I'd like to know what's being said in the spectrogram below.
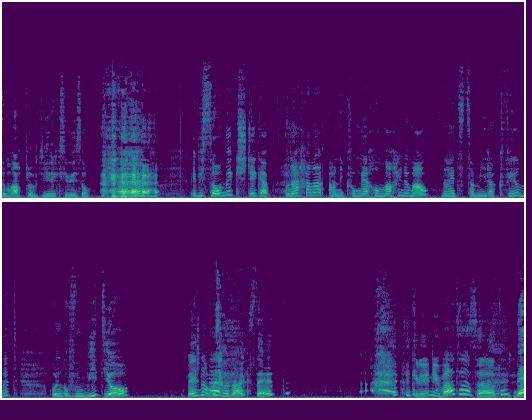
war am Applaudieren. gewesen, wie so, hä? ich bin so nicht gestiegen. Und dann habe ich gefunden, ja, komm, mach ich noch mal. Dann hat Samira gefilmt. Und auf dem Video, weißt du noch, was man da sieht? Die grüne Badhose, oder? Nein,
